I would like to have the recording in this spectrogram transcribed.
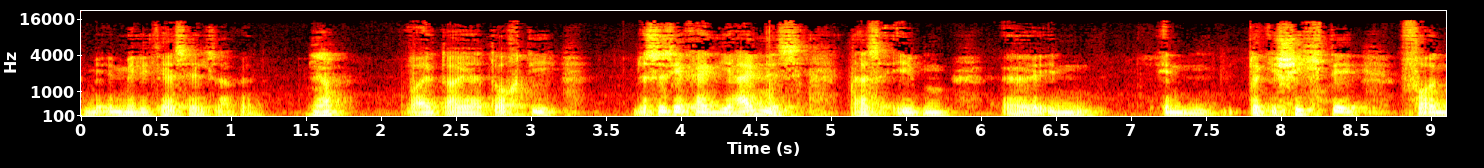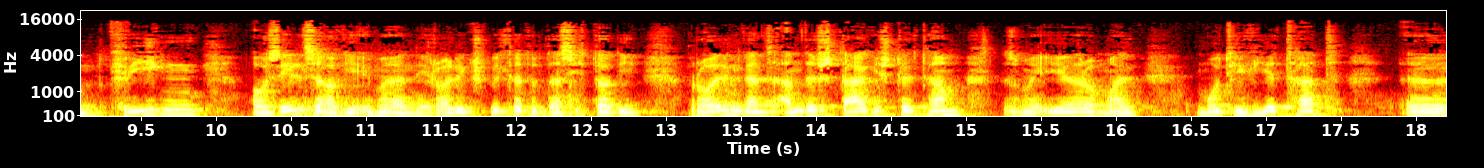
Militärseelsorgern Ja? weil da ja doch die, das ist ja kein Geheimnis, dass eben äh, in, in der Geschichte von Kriegen auch Seelsorge immer eine Rolle gespielt hat und dass sich da die Rollen ganz anders dargestellt haben, dass man eher mal motiviert hat, äh,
